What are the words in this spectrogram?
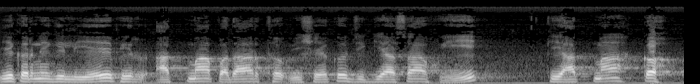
ये करने के लिए फिर आत्मा पदार्थ विषयक जिज्ञासा हुई कि आत्मा कह।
